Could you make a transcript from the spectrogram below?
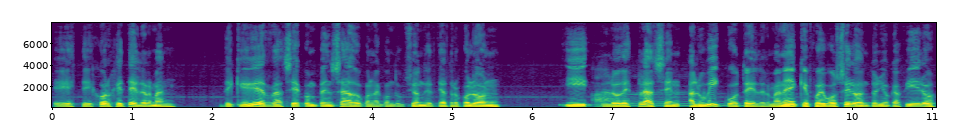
este, Jorge Tellerman de que Guerra sea compensado con la conducción del Teatro Colón y lo desplacen al ubicuo Tellerman, ¿eh? que fue vocero de Antonio Cafiero,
